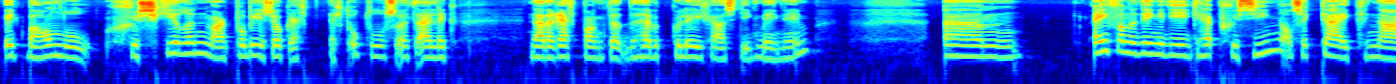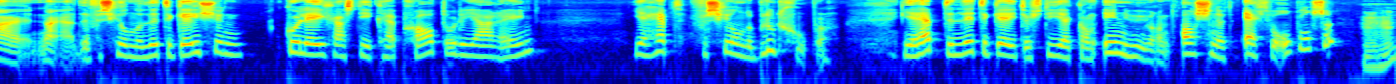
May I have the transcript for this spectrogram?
ik behandel geschillen, maar ik probeer ze ook echt, echt op te lossen. Uiteindelijk naar de rechtbank, dat heb ik collega's die ik meeneem. Ehm, een van de dingen die ik heb gezien als ik kijk naar nou ja, de verschillende litigation collega's die ik heb gehad door de jaren heen. Je hebt verschillende bloedgroepen. Je hebt de litigators die je kan inhuren als je het echt wil oplossen. Mhm.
